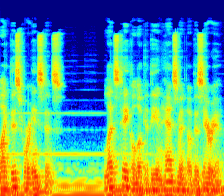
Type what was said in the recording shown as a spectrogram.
Like this for instance. Let's take a look at the enhancement of this area.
